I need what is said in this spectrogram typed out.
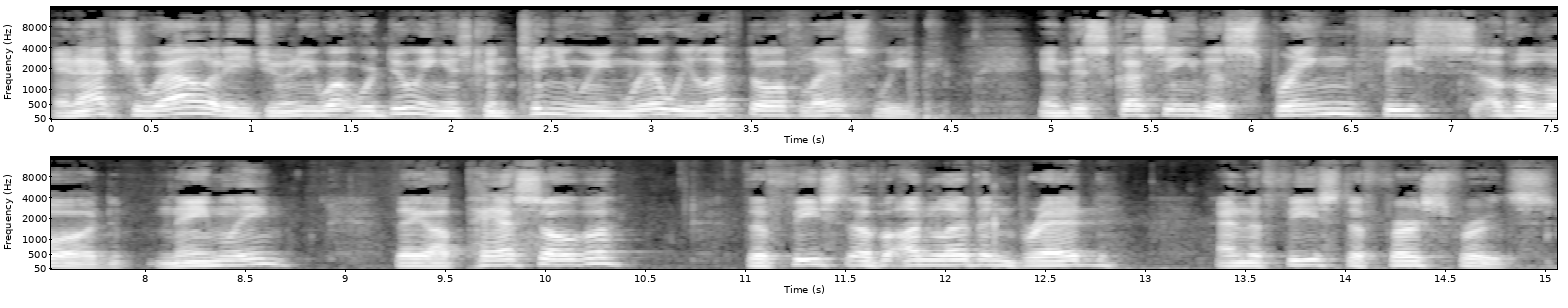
In actuality, Junie, what we're doing is continuing where we left off last week in discussing the spring feasts of the Lord. Namely, they are Passover, the Feast of Unleavened Bread, and the Feast of First Fruits.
